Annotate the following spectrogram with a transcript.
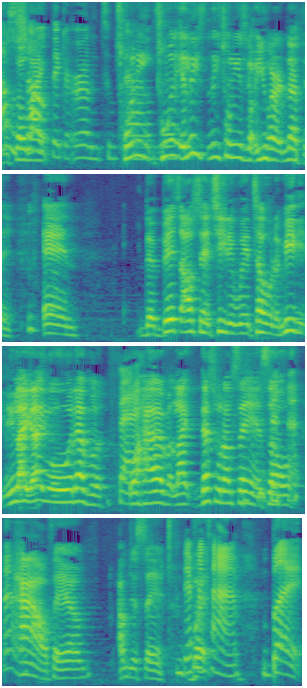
I was so sure like thinking early 2000s. 20, 20, at least at least 20 years ago, you heard nothing. And the bitch Offset cheated with told immediately. Like, like or whatever. Fact. Or however. Like, that's what I'm saying. So, how, fam? I'm just saying. Different But time. But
